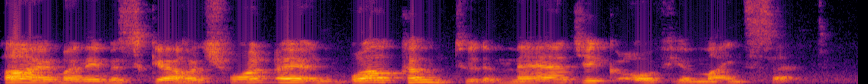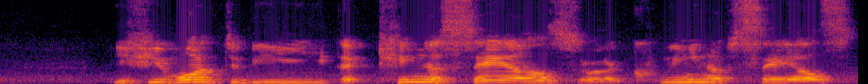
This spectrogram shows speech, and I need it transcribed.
Hi, my name is Gerhard Schwantner and welcome to the magic of your mindset. If you want to be the king of sales or the queen of sales,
